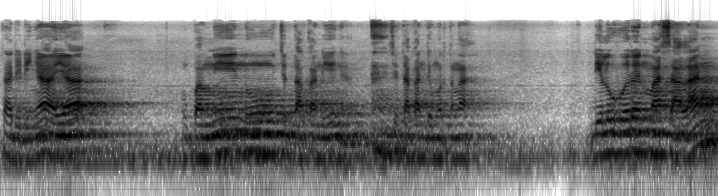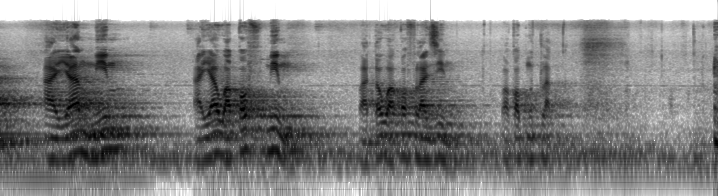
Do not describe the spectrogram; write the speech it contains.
tadi dinya aya upami nu cetakan ieu cetakan timur tengah. Di luhureun masalan aya mim aya wakof mim atau wakof lazim wakof mutlak.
